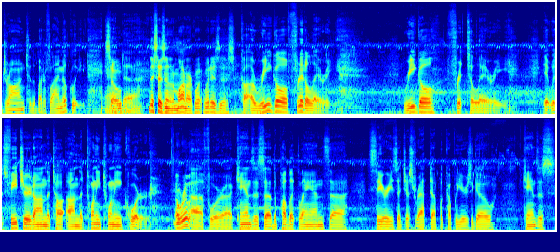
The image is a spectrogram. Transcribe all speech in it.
drawn to the butterfly milkweed. And, So uh, this isn't a monarch. What what is this? a regal fritillary. Regal fritillary. It was featured on the to- on the 2020 quarter Oh really? uh, for uh, Kansas, uh, the Public Lands uh, series that just wrapped up a couple years ago. Kansas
